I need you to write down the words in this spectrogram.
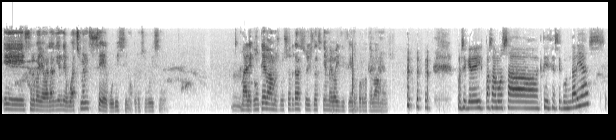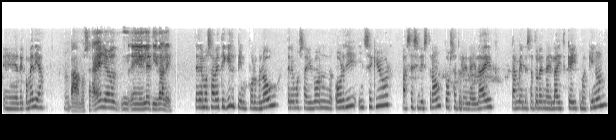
eh, se lo va a llevar alguien de Watchmen segurísimo, pero segurísimo. Vale, ¿con qué vamos? Vosotras sois las que me vais diciendo por dónde vamos. Pues si queréis pasamos a actrices secundarias eh, de comedia. Vamos a ello. Eh, Leti, dale. Tenemos a Betty Gilpin por Glow, tenemos a Yvonne Orji, Insecure, a Cecily Strong por Saturday Night Live, también de Saturday Night Live Kate McKinnon,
